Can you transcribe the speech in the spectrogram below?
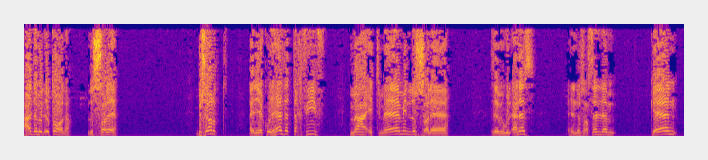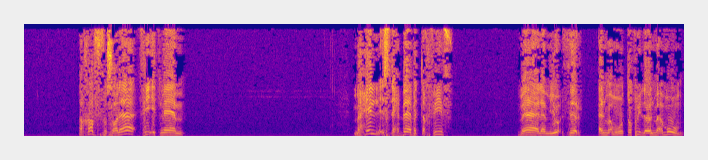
عدم الإطالة للصلاة. بشرط أن يكون هذا التخفيف مع إتمام للصلاة. زي ما بيقول أنس النبي صلى الله عليه وسلم كان أخف صلاة في إتمام. محل استحباب التخفيف ما لم يؤثر المأموم التطويل لو المأموم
